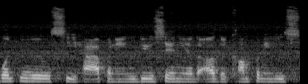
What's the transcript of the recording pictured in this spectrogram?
what you see happening. Do you see any of the other companies?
